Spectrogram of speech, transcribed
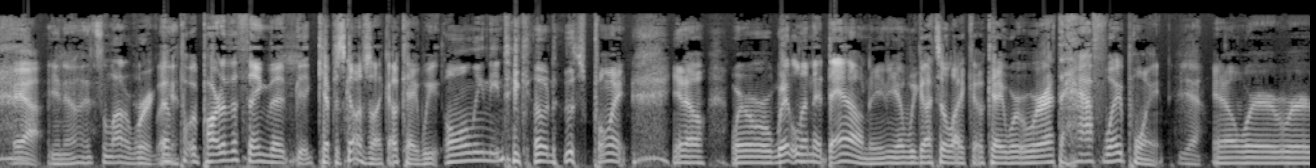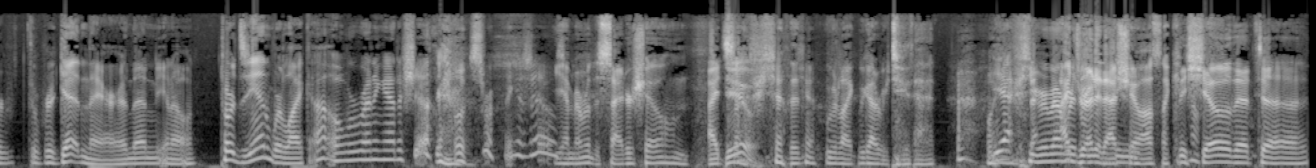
yeah. you know, it's a lot of work. Uh, p- part of the thing that kept us going was like, okay, we only need to go to this point, you know, where we're whittling it down, and you know, we got to like, okay, we're we're at the halfway point, Yeah. you know, we're we're we're getting there, and then you know, towards the end, we're like, oh, we're running out of shows, we're running out of shows. Yeah, remember the cider show? And I do. Show, that- we were like, we got to redo that. Well, Yeah, you, you remember? I the- dreaded that the- show. I was like, the no. show that uh,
